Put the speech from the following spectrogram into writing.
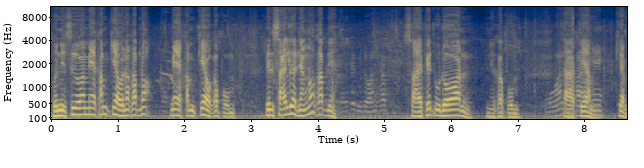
ตัวนี้ซื้อว่าแม่คำแก้วนะครับเนาะแม่คำแก้วครับผม เป็นสายเลือดอย่างเนาะครับเนี่ยในเพชรอุดรครับสายเพชรอุดรนี่ครับผมโอ้ตาเต้มแก้ม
